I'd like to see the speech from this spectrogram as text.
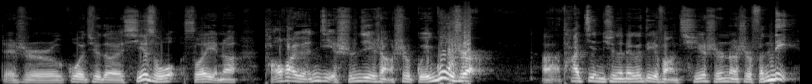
这是过去的习俗，所以呢，《桃花源记》实际上是鬼故事啊。他进去的那个地方，其实呢是坟地。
